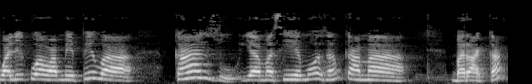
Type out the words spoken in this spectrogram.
walikuwa wamepewa kanzu ya masihi moja kama baraka.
